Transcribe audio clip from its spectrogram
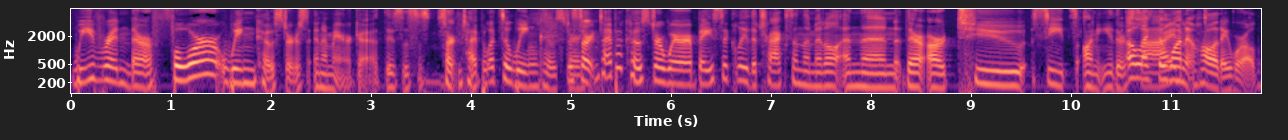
we've ridden, there are four wing coasters in America. There's this is a certain type of What's a wing it's coaster? a certain type of coaster where basically the track's in the middle and then there are two seats on either side. oh, side. like the one at Holiday World.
